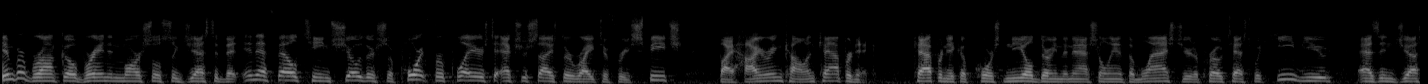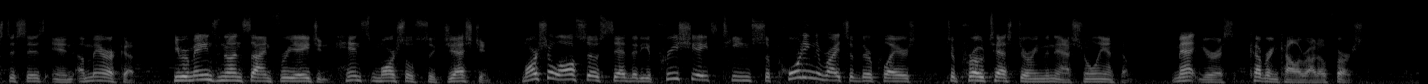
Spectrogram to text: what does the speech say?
Denver Bronco Brandon Marshall suggested that NFL teams show their support for players to exercise their right to free speech by hiring Colin Kaepernick. Kaepernick, of course, kneeled during the national anthem last year to protest what he viewed as injustices in America. He remains an unsigned free agent, hence Marshall's suggestion. Marshall also said that he appreciates teams supporting the rights of their players to protest during the national anthem. Matt Uris, covering Colorado first.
